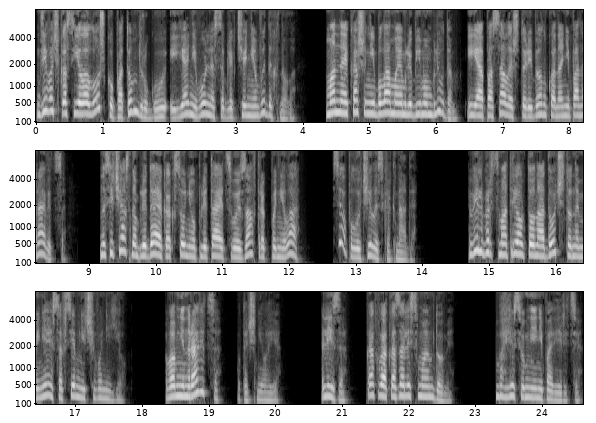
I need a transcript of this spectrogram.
Девочка съела ложку, потом другую, и я невольно с облегчением выдохнула. Манная каша не была моим любимым блюдом, и я опасалась, что ребенку она не понравится. Но сейчас, наблюдая, как Соня уплетает свой завтрак, поняла, все получилось как надо. Вильберт смотрел то на дочь, то на меня и совсем ничего не ел. «Вам не нравится?» — уточнила я. «Лиза, как вы оказались в моем доме?» «Боюсь, вы мне не поверите»,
